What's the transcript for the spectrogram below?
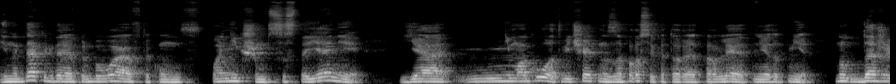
иногда, когда я пребываю в таком в поникшем состоянии, я не могу отвечать на запросы, которые отправляет мне этот мир. Ну, даже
